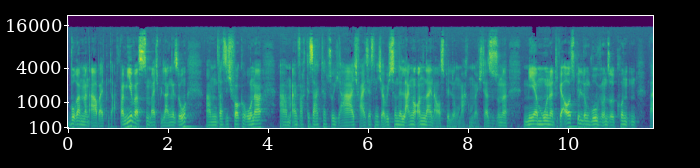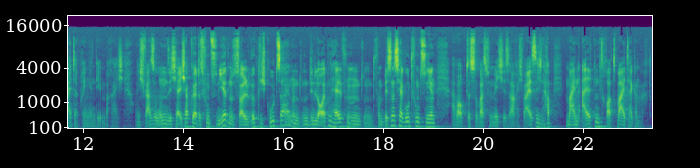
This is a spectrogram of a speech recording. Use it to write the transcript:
woran man arbeiten darf. Bei mir war es zum Beispiel lange so, ähm, dass ich vor Corona ähm, einfach gesagt habe, so ja, ich weiß jetzt nicht, ob ich so eine lange Online-Ausbildung machen möchte. Also so eine mehrmonatige Ausbildung, wo wir unsere Kunden weiterbringen in dem Bereich. Und ich war so unsicher. Ich habe gehört, es funktioniert und es soll wirklich gut sein und, und den Leuten helfen und, und, vom Business her gut funktionieren. Aber ob das sowas für mich ist, ach, ich weiß nicht. Und habe meinen alten Trott weitergemacht.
